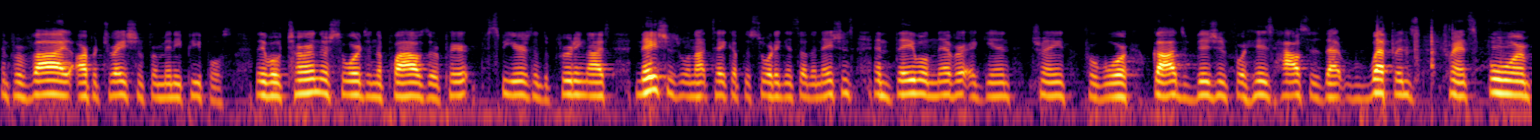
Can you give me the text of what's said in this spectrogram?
and provide arbitration for many peoples. They will turn their swords into plows, their spears into pruning knives. Nations will not take up the sword against other nations, and they will never again train for war. God's vision for his house is that weapons transform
